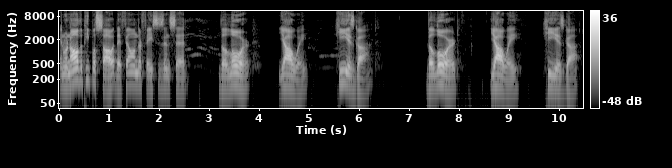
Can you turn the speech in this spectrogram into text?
And when all the people saw it, they fell on their faces and said, The Lord, Yahweh, He is God. The Lord, Yahweh, He is God.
